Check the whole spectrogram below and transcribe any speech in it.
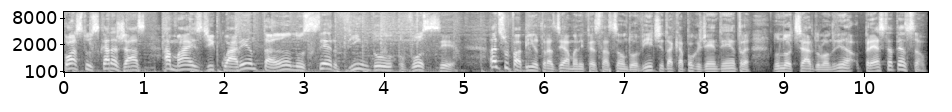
Postos Carajás, há mais de 40 anos servindo você. Antes do Fabinho trazer a manifestação do ouvinte, daqui a pouco a gente entra no noticiário do Londrina, preste atenção.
